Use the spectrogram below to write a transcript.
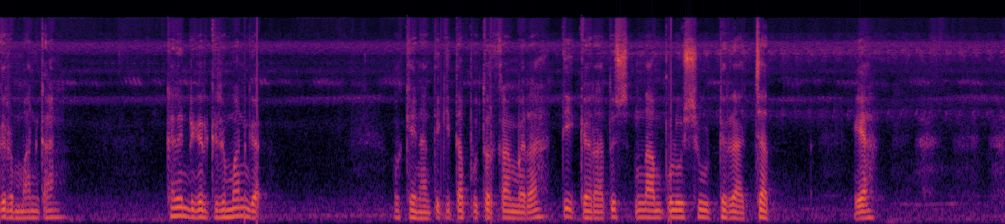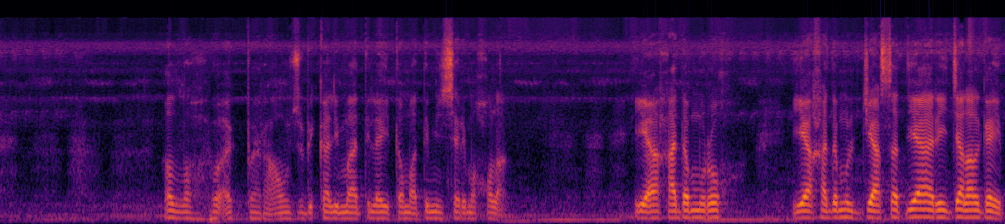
Gereman kan? Kalian dengar gereman nggak? Oke, nanti kita putar kamera 360 derajat. Ya. Allahu Akbar A'udzu bikalimatillahi tammati min syarri ma khalaq Ya khadamul ruh Ya khadamul jasad ya rijalal gaib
